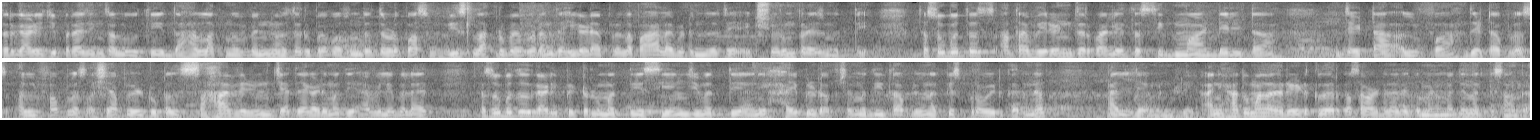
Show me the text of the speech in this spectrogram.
तर गाडीची प्रायझिंग चालू होते दहा लाख नव्याण्णव हजार रुपयापासून तर जवळपास वीस लाख रुपयापर्यंत ही गाडी आपल्याला पाहायला भेटून जाते एक शोरूम प्राईजमध्ये त्यासोबतच आता व्हेरियंट जर पाहिले तर sigma delta zeta alpha zeta plus alpha plus असे आपल्याला टोटल सहा व्हेरियंटच्या त्या गाडीमध्ये अवेलेबल आहेत. त्यासोबतच गाडी पेट्रोलमध्ये सी एन जीमध्ये आणि हायब्रिड ऑप्शनमध्ये तर आपल्याला नक्कीच प्रोव्हाइड करण्यात आलेली आहे मंडळी. आणि हा तुम्हाला रेड कलर कसा वाटत आहे ते कमेंटमध्ये नक्की सांगा.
